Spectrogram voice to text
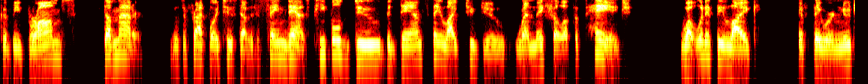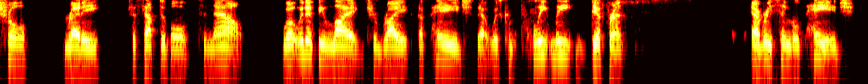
could be Brahms, doesn't matter. There's a frat boy two step. It's the same dance. People do the dance they like to do when they fill up a page. What would it be like if they were neutral, ready, susceptible to now? What would it be like to write a page that was completely different every single page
